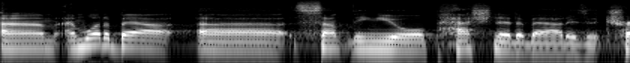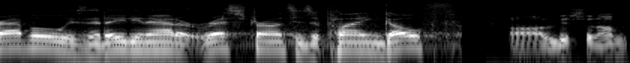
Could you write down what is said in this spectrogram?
Um, and what about uh, something you're passionate about? Is it travel? Is it eating out at restaurants? Is it playing golf? Oh, listen, I'm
